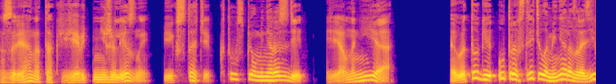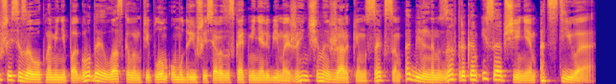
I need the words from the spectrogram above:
«Зря она так, я ведь не железный. И, кстати, кто успел меня раздеть? Явно не я». В итоге утро встретило меня разразившейся за окнами непогодой, ласковым теплом умудрившейся разыскать меня любимой женщины, жарким сексом, обильным завтраком и сообщением от Стива.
